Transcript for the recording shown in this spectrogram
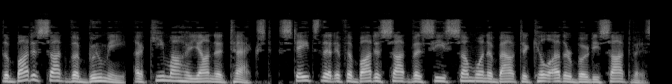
The Bodhisattva Bhumi, a key Mahayana text, states that if a bodhisattva sees someone about to kill other bodhisattvas,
